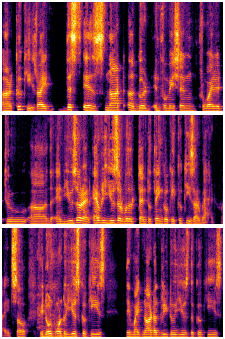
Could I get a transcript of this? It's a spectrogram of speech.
our cookies, right? This is not a good information provided to uh, the end user, and every user will tend to think, okay, cookies are bad, right? So we don't want to use cookies. They might not agree to use the cookies,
